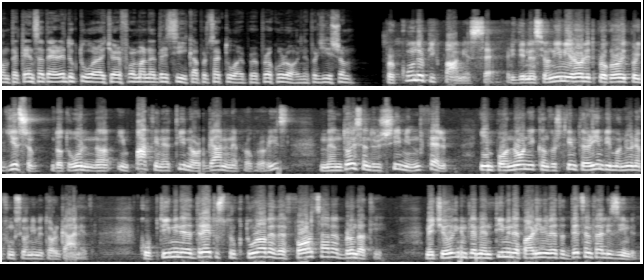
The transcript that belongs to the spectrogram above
Kompetencat e reduktuara që reforma në drejtësi ka përcaktuar për Prokurorin e Përgjithshëm. Përkundër pikëpamjes se ridimensionimi i rolit të Prokurorit të Përgjithshëm do të ulë në impaktin e tij në organin e Prokurorisë, mendoj se ndryshimi në thelb imponon një këndvështrim të ri mbi mënyrën e funksionimit të organit, kuptimin e drejtë të strukturave dhe forcave brenda tij. me qëllim implementimin e parimeve të decentralizimit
